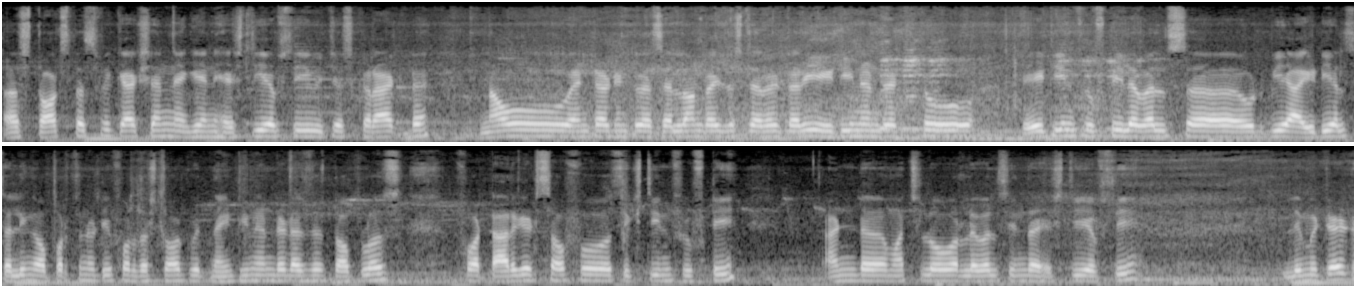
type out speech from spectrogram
Uh, stock specific action again hdfc which is cracked now entered into a sell on rises territory 1800 to 1850 levels uh, would be ideal selling opportunity for the stock with 1900 as a top loss for targets of uh, 1650 and uh, much lower levels in the hdfc limited.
